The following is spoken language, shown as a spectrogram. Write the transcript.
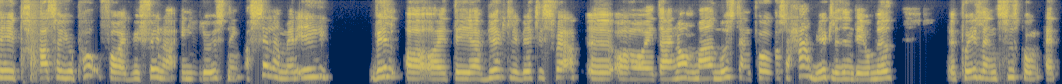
det presser jo på for, at vi finder en løsning. Og selvom man ikke vil, og, og at det er virkelig, virkelig svært, øh, og at der er enormt meget modstand på, så har virkeligheden det jo med øh, på et eller andet tidspunkt at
